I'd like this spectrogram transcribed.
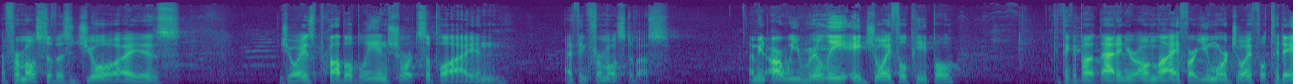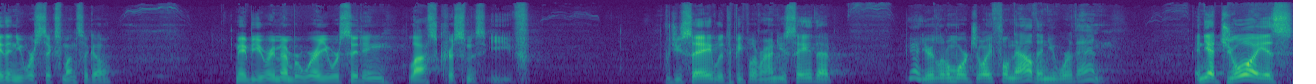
Now, for most of us, joy is joy is probably in short supply, and I think for most of us. I mean, are we really a joyful people? You can think about that in your own life. Are you more joyful today than you were six months ago? Maybe you remember where you were sitting last Christmas Eve. Would you say, would the people around you say that, yeah, you're a little more joyful now than you were then? And yet, joy is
